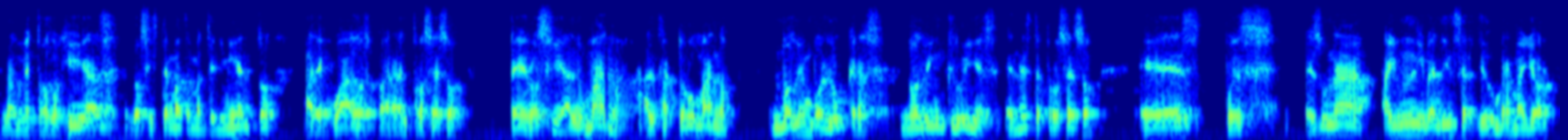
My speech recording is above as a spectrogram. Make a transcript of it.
las metodologías, los sistemas de mantenimiento adecuados para el proceso, pero si al humano, al factor humano, no lo involucras, no lo incluyes en este proceso, es pues es una hay un nivel de incertidumbre mayor,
